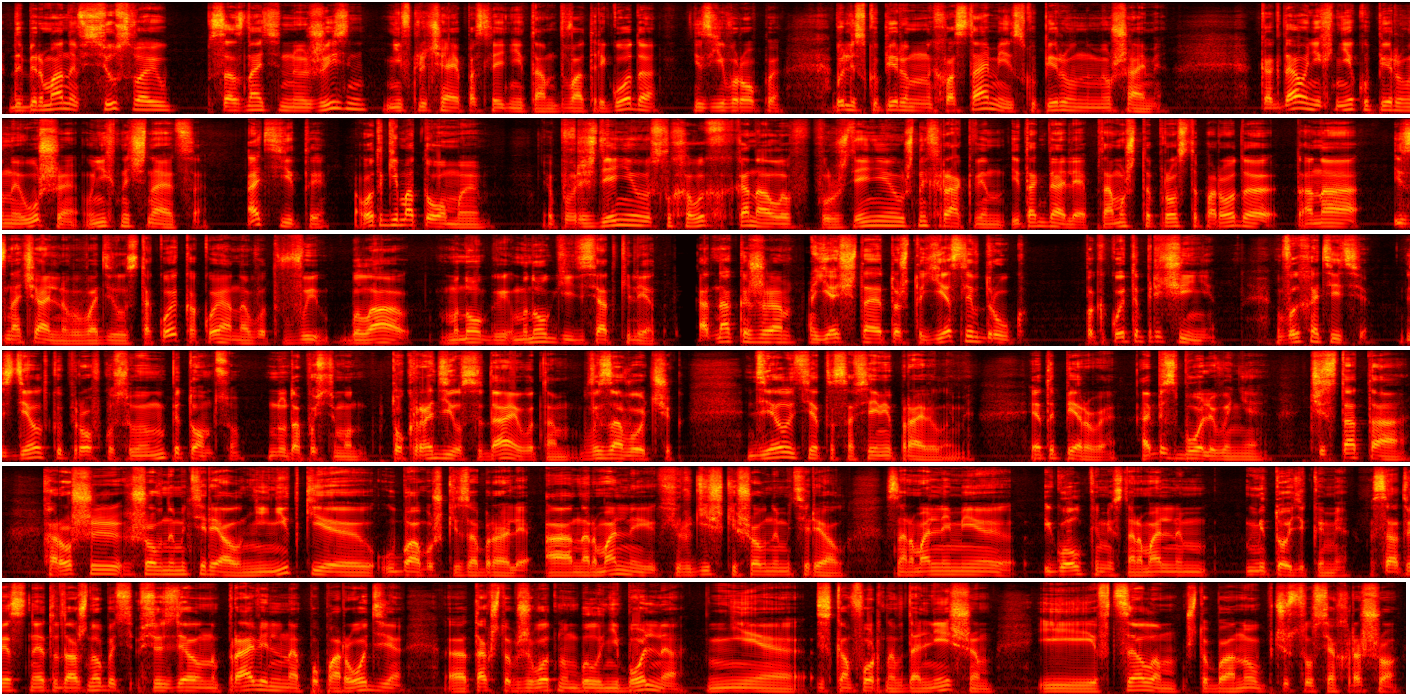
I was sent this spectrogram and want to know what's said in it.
Доберманы всю свою сознательную жизнь, не включая последние там 2-3 года из Европы, были скупированы хвостами и скупированными ушами. Когда у них не купированные уши, у них начинаются отиты, отогематомы, повреждение слуховых каналов, повреждение ушных раковин и так далее. Потому что просто порода, она изначально выводилась такой, какой она вот вы, была много, многие десятки лет. Однако же я считаю то, что если вдруг по какой-то причине вы хотите сделать купировку своему питомцу, ну, допустим, он только родился, да, его там, вы заводчик, делайте это со всеми правилами. Это первое. Обезболивание, чистота, хороший шовный материал. Не нитки у бабушки забрали, а нормальный хирургический шовный материал с нормальными иголками, с нормальным методиками. Соответственно, это должно быть все сделано правильно, по породе, э, так, чтобы животному было не больно, не дискомфортно в дальнейшем, и в целом, чтобы оно чувствовало себя хорошо.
